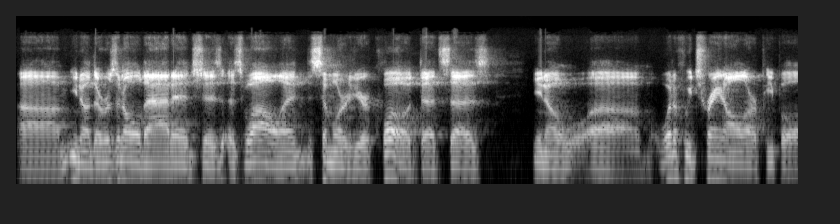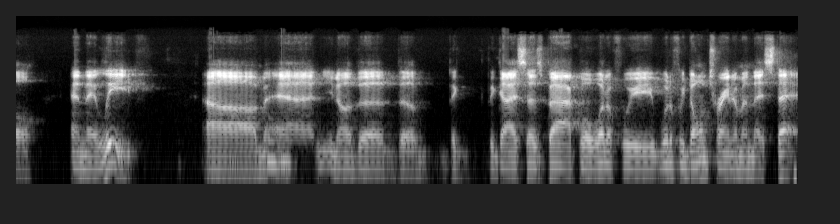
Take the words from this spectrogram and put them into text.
um, you know, there was an old adage as, as, well, and similar to your quote that says, you know, um, what if we train all our people and they leave? Um, mm-hmm. And you know, the, the the the guy says back, well, what if we what if we don't train them and they stay?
